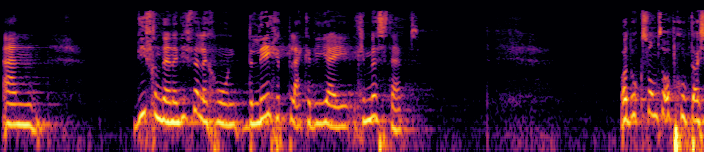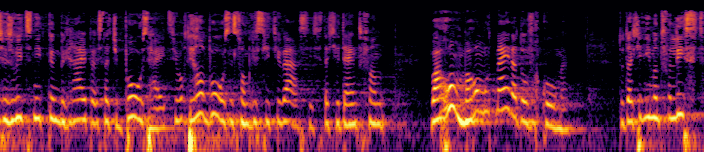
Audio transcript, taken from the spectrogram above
En die vriendinnen die vullen gewoon de lege plekken die jij gemist hebt. Wat ook soms oproept als je zoiets niet kunt begrijpen, is dat je boosheid. Je wordt heel boos in sommige situaties. Dat je denkt van, waarom? Waarom moet mij dat overkomen? Doordat je iemand verliest.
